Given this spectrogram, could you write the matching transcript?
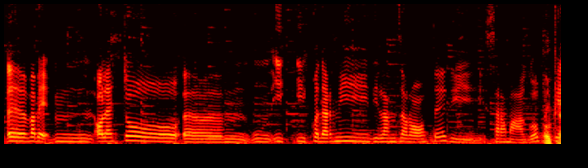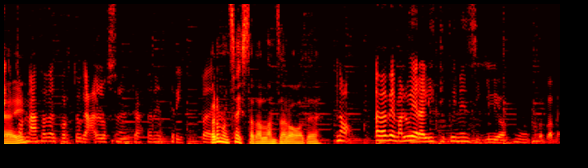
Eh, vabbè, mh, ho letto ehm, i, i quaderni di Lanzarote di Saramago perché Ok. tornata dal Portogallo sono entrata nel trip. Però non sei stata a Lanzarote. No, eh, vabbè, ma lui era lì tipo in esilio. Comunque, vabbè.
